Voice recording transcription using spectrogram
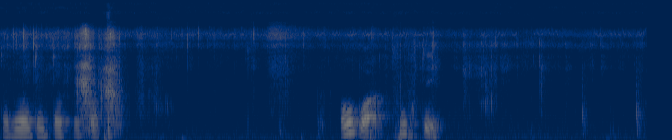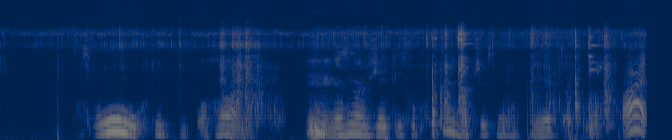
Так, давайте так, так, так. Опа, ух ти. Ух, тут погано. Не знаю вже яких обходив, але чесно, не так. Ай!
